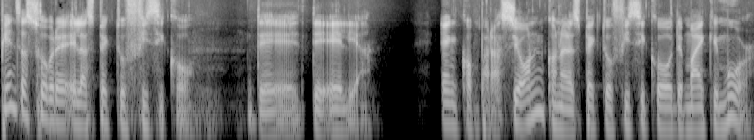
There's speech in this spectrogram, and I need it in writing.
piensas sobre el aspecto físico de, Elia en comparación con el aspecto físico de Michael Moore?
